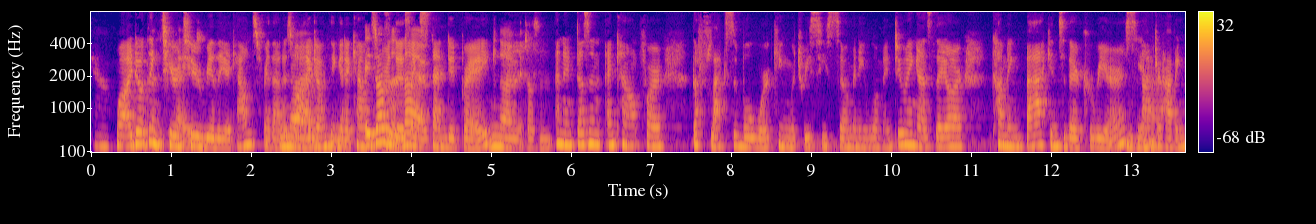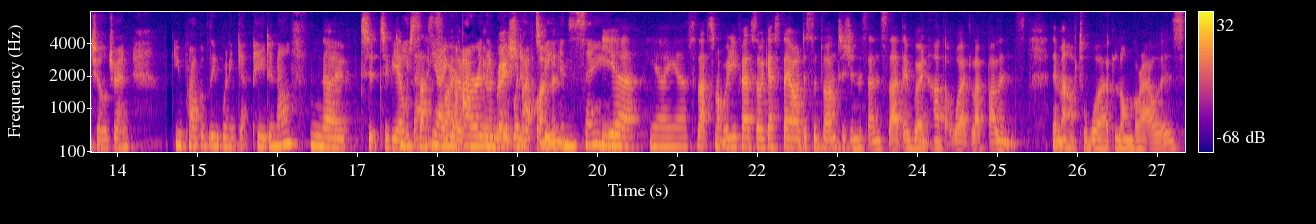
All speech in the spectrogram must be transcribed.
Yeah. Well, I don't think tier paid. two really accounts for that as well. I don't think it It accounts for this no. extended break. No, it doesn't. And it doesn't account for the flexible working, which we see so many women doing as they are coming back into their careers Yeah. after having children. You probably wouldn't get paid enough. No, to, to be able to satisfy Yeah, your hourly rate would have to be insane. Yeah, yeah, yeah. So that's not really fair. So I guess they are disadvantaged in the sense that they won't have that work-life balance. They might have to work longer hours,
